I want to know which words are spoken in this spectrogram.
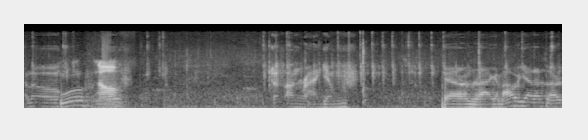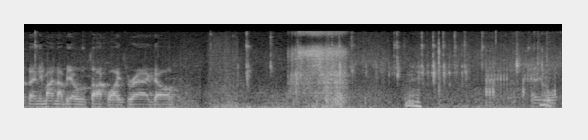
Hello? Wolf. No. Just unrag him. Yeah, unrag him. Oh yeah, that's another thing. He might not be able to talk while he's ragged dog. Hey, Wolf.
